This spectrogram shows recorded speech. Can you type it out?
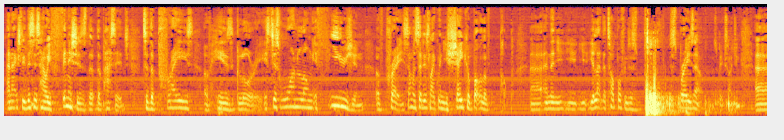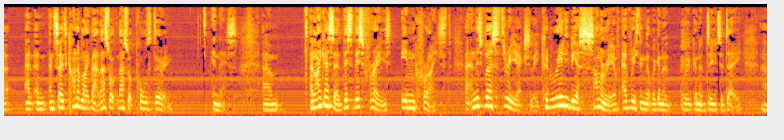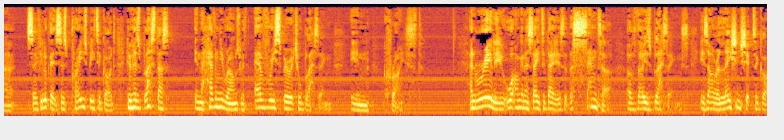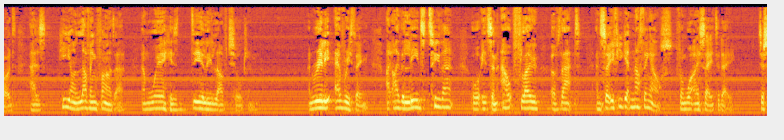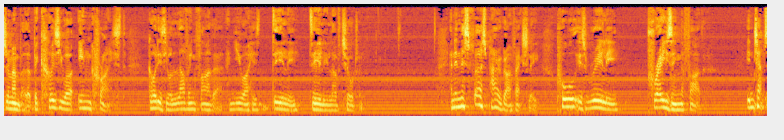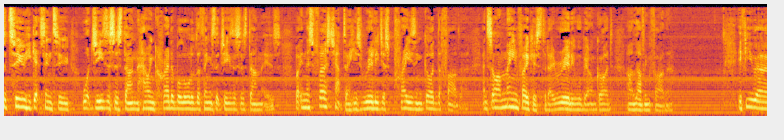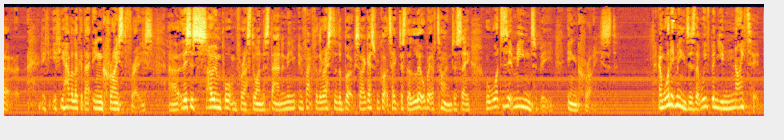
And actually, this is how he finishes the, the, passage to the praise of his glory. It's just one long effusion of praise. Someone said it's like when you shake a bottle of pop uh, and then you, you, you, let the top off and just sprays out. That's pretty exciting. Uh, and, and, and so it's kind of like that. That's what, that's what Paul's doing in this. Um, and like I said, this, this phrase, in Christ, and this verse 3 actually could really be a summary of everything that we're going we're gonna do today. Uh, so if you look there, it says, Praise be to God who has blessed us in the heavenly realms with every spiritual blessing in Christ. And really, what I'm going to say today is that the center of those blessings is our relationship to God as He, our loving Father, and we're His dearly loved children. And really, everything either leads to that or it's an outflow of that. And so, if you get nothing else from what I say today, just remember that because you are in Christ, God is your loving Father and you are His dearly, dearly loved children. And in this first paragraph, actually, Paul is really praising the Father. In chapter 2, he gets into what Jesus has done, how incredible all of the things that Jesus has done is. But in this first chapter, he's really just praising God the Father. And so our main focus today really will be on God, our loving Father. If you, uh, if, if, you have a look at that in Christ phrase, uh, this is so important for us to understand, and in, in fact for the rest of the book. So I guess we've got to take just a little bit of time to say, well, what does it mean to be in Christ? And what it means is that we've been united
